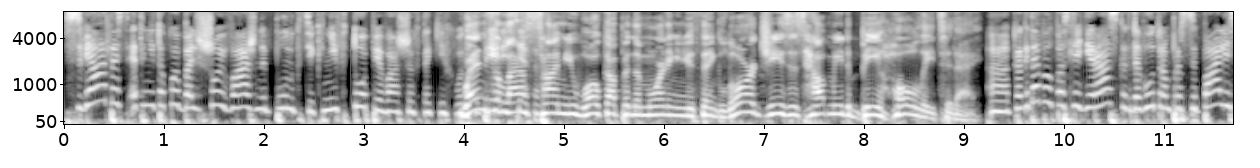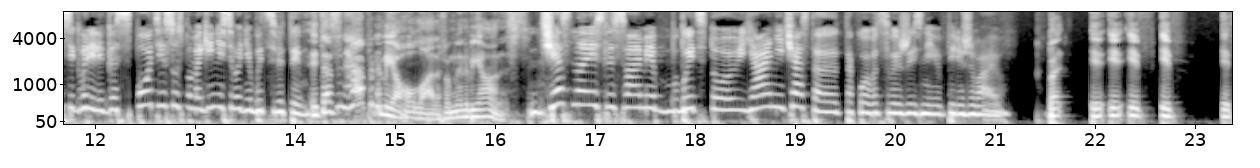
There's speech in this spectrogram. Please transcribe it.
святость это не такой большой важный пунктик, не в топе ваших таких вот When's the last time you woke up in the morning and you think, Lord Jesus, help me to be holy today? А, Когда был последний раз, когда вы утром просыпались и говорили, Господь Иисус, помоги мне сегодня быть святым? It doesn't happen to me a whole lot, if I'm going to be honest. Честно, если с вами быть, то я не часто такое вот в своей жизни переживаю. But i- i- if if if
